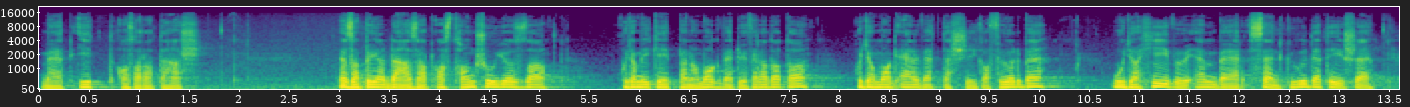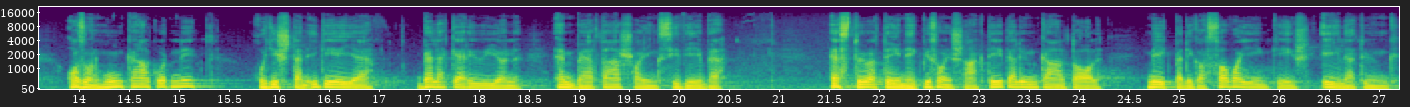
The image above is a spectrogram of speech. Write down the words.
mert itt az aratás. Ez a példázat azt hangsúlyozza, hogy amiképpen a magvető feladata, hogy a mag elvettessék a földbe, úgy a hívő ember szent küldetése azon munkálkodni, hogy Isten igéje belekerüljön embertársaink szívébe. Ez történik bizonyságtételünk által, mégpedig a szavaink és életünk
